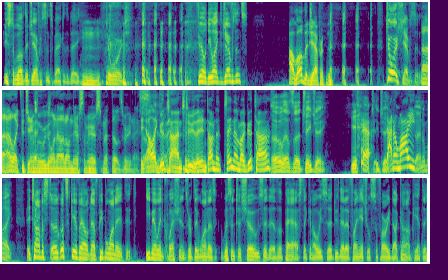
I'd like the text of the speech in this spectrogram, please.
Used to love the Jeffersons back in the day. George. Phil, do you like the Jeffersons? I love the Jeffersons. George Jefferson. Uh, I like the jam we were going out on there. Some Aerosmith. That was very nice. I like good times too. They didn't talk, say nothing about good times. Oh, that was uh, JJ. Yeah, JJ. dynamite. Dynamite. Hey, Thomas, uh, let's give out now. If people want to email in questions or if they want to listen to shows that of the past, they can always uh, do that at financialsafari.com, can't they?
